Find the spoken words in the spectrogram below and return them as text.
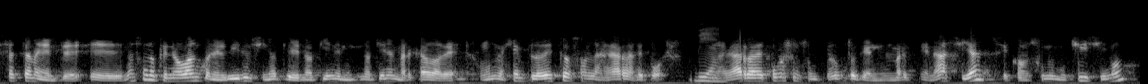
Exactamente. Eh, no solo que no van con el virus, sino que no tienen no tienen mercado adentro. Un ejemplo de esto son las garras de pollo. La garra de pollo es un producto que en, en Asia se consume muchísimo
